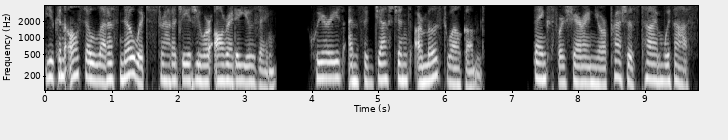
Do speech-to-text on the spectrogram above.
You can also let us know which strategies you are already using. Queries and suggestions are most welcomed. Thanks for sharing your precious time with us.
